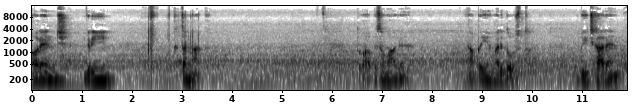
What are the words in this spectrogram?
ऑरेंज ग्रीन खतरनाक। तो वापस हम आ गए। यहाँ पे ये हमारे दोस्त बीज खा रहे हैं।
